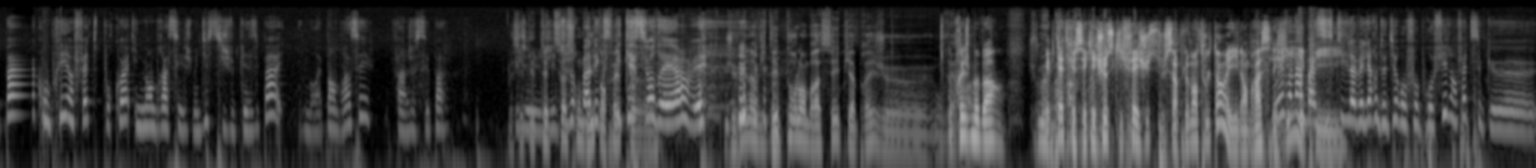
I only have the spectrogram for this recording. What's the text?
pas compris, en fait, pourquoi il m'embrassait. Je me dis, si je lui plaisais pas, il m'aurait pas embrassé. Enfin, je sais pas. J'ai C'était peut-être ça toujours son pas but en fait. d'explication euh, d'ailleurs, mais. Je vais l'inviter pour l'embrasser et puis après je. Après je me barre. Je me Mais peut-être que c'est quelque chose qu'il fait juste tout simplement tout le temps. Il embrasse les Ouais, filles voilà, et bah, puis. Ce qu'il avait l'air de dire au faux profil, en fait, c'est que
